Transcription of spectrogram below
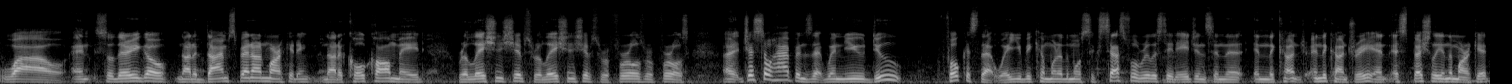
Wow. And so there you go. Not a dime spent on marketing, not a cold call made. Relationships, relationships, referrals, referrals. Uh, it just so happens that when you do focus that way, you become one of the most successful real estate agents in the in the country, in the country, and especially in the market.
